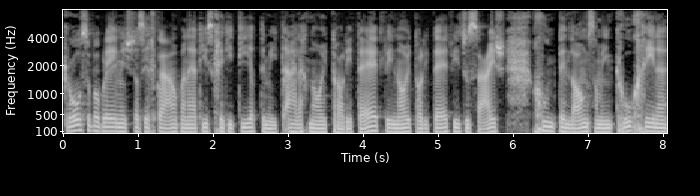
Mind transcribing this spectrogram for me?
grosse Problem ist, dass ich glaube, er diskreditiert damit eigentlich Neutralität, weil Neutralität, wie du sagst, kommt dann langsam in den Geruch rein,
